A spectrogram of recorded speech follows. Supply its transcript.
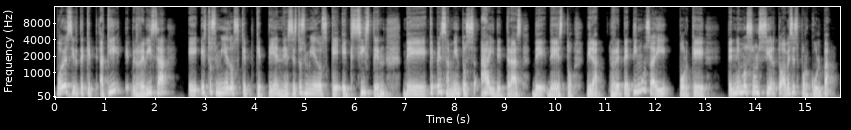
puedo decirte que aquí revisa eh, estos miedos que, tienes, estos miedos que existen, de qué pensamientos hay detrás de, de esto. Mira, repetimos ahí porque tenemos un cierto, a veces por culpa,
